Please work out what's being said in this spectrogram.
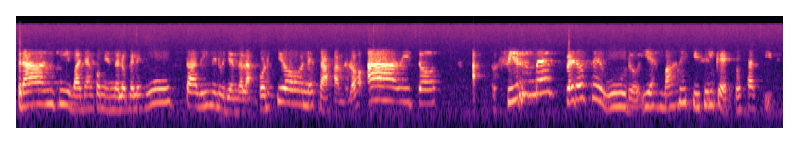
Tranqui, vayan comiendo lo que les gusta, disminuyendo las porciones, trabajando los hábitos, firme pero seguro y es más difícil que esto se active.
